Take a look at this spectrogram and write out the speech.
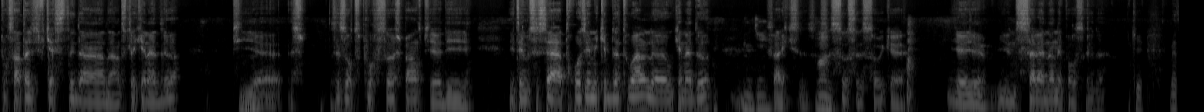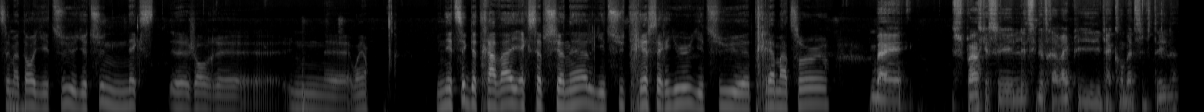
pourcentage d'efficacité dans, dans tout le Canada. Puis euh, je- c'est surtout pour ça, je pense. Puis il y a des. Il était aussi sa troisième équipe d'étoiles euh, au Canada. Ok. Fait que c'est Ouais. ça, c'est sûr que. Il y a, il y une sale année l'année passée. Là. Mais tu sais, Mhm. mettons, y a-tu y a-tu une, ex- euh, genre, euh, une, euh, voyons, une éthique de travail exceptionnelle? Y est-tu très sérieux? Y est-tu euh, très mature? Ben, je pense que c'est l'éthique de travail puis la combativité. Là.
